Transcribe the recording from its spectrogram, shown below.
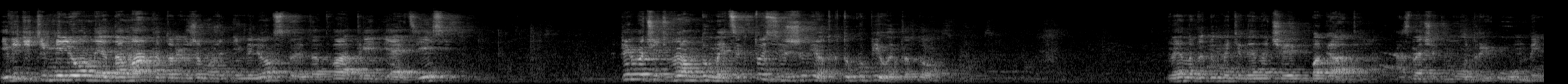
и видите миллионные дома, которые уже, может, не миллион стоят, а 2, 3, 5, 10, в первую очередь вам думается, кто здесь живет, кто купил этот дом. Наверное, вы думаете, наверное, человек богатый, а значит мудрый, умный,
